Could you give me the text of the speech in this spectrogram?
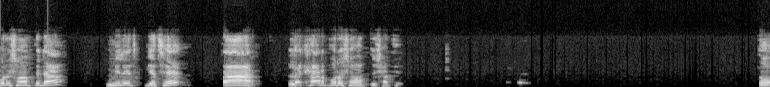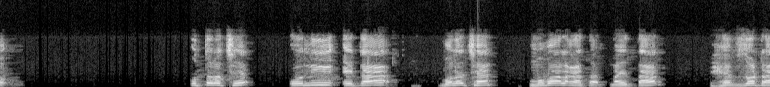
পরিসমাপ্তিটা মিলে গেছে তার লেখার পরিসমাপ্তির সাথে। তো, উত্তর হচ্ছে, উনি এটা বলেছেন মোবালাগাতার মানে তার হেফজটা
